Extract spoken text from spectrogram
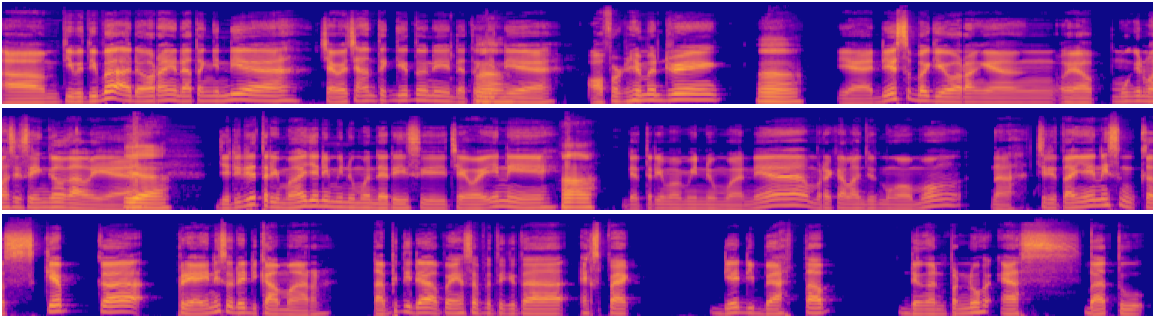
um, tiba-tiba ada orang yang datengin dia, cewek cantik gitu nih datengin uh. dia, offered him a drink. Uh. Ya dia sebagai orang yang oh ya mungkin masih single kali ya. Yeah. Jadi dia terima aja nih minuman dari si cewek ini. Uh. Dia terima minumannya, mereka lanjut mengomong. Nah ceritanya ini ke skip ke pria ini sudah di kamar, tapi tidak apa yang seperti kita expect. Dia di bathtub dengan penuh es batu.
